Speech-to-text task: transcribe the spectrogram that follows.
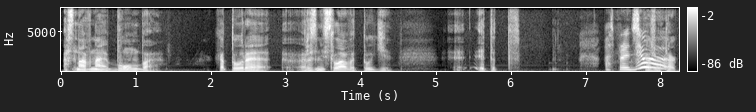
основная бомба, которая э, разнесла в итоге э, этот, а справедливо, скажем так,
